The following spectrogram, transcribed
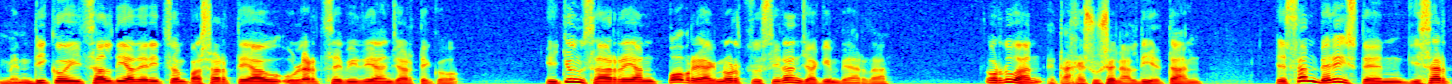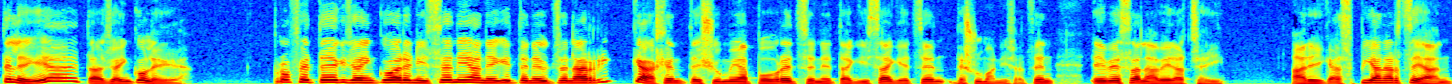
Mendiko itzaldia deritzen pasarte hau ulertze bidean jarteko. Itun zaharrean pobreak nortzu ziran jakin behar da. Orduan, eta Jesusen aldietan, ezan bere izten gizarte legea eta jainko legea. Profetek jainkoaren izenean egiten eutzen harrika jente xumea pobretzen eta gizagetzen desumanizatzen ebezan aberatzei. Arik azpian hartzean,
